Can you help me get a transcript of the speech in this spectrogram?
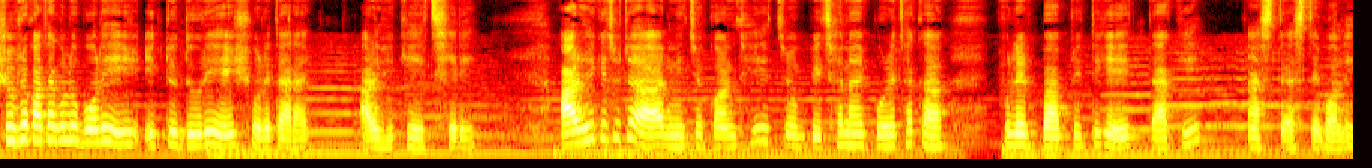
শুভ্র কথাগুলো বলেই একটু দূরে সরে দাঁড়ায়, আরোহীকে ছেড়ে। আরোহী কিছুটা নিচু কণ্ঠে চোখ বিছানায় পড়ে থাকা ফুলের পাপড়ির দিকে তাকে আস্তে আস্তে বলে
